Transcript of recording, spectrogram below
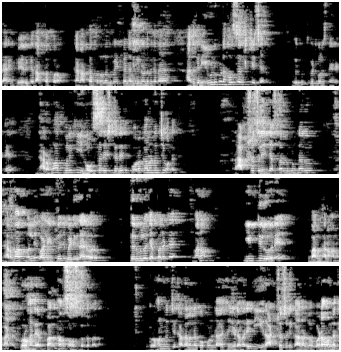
దాన్ని దానికి పేరు కదా అంతఃపురం. కానీ అంతఃపురంలోకి బయటకు వెళ్ళడానికి వీలు ఉండదు కదా? అందుకని ఈవిడు కూడా హౌస్ అరెస్ట్ చేశారు. మీరు గుర్తుపెట్టుకోవాల్సింది ఏంటంటే ధర్మాత్ములకి ఈ హౌస్ అరెస్ట్ అనేది పూర్వకాలం నుంచి ఉన్నది. రాక్షసులు ఏం చేస్తారనుకుంటున్నారు ధర్మాత్ముల్ని వాళ్ళ ఇంట్లోంచి బయటికి రానివారు తెలుగులో చెప్పాలంటే మనం ఇంటిలోనే బంధనం అన్నమాట. గృహ నిర్బంధం సంస్కృత పదం. గృహం నుంచి కదలనివ్వకుండా చేయడం అనేది ఈ రాక్షసుడి కాలంలో కూడా ఉన్నది.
